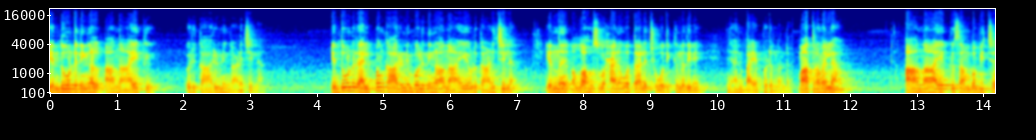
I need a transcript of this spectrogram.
എന്തുകൊണ്ട് നിങ്ങൾ ആ നായക്ക് ഒരു കാരുണ്യം കാണിച്ചില്ല? എന്തുകൊണ്ട് ഒരു അല്പം കാരുണ്യം പോലും നിങ്ങൾ ആ നായയോട് കാണിച്ചില്ല എന്ന് അള്ളാഹു സുബാനുവത്താലെ ചോദിക്കുന്നതിനെ ഞാൻ ഭയപ്പെടുന്നുണ്ട്. മാത്രമല്ല ആ നായക്ക് സംഭവിച്ച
